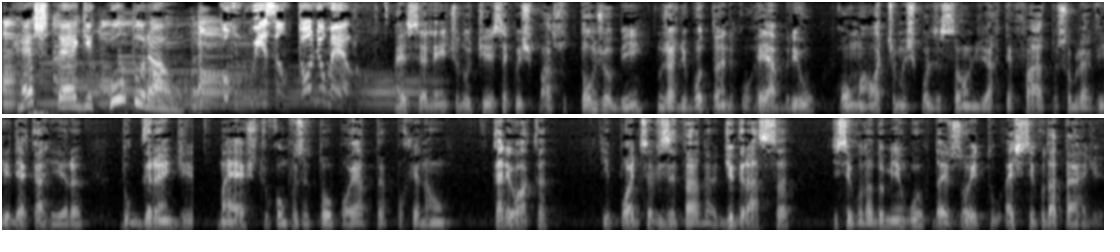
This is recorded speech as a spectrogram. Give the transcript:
Hashtag Cultural com Luiz Antônio Melo. A excelente notícia é que o espaço Tom Jobim, no Jardim Botânico, reabriu com uma ótima exposição de artefatos sobre a vida e a carreira do grande maestro, compositor, poeta, por que não, carioca, que pode ser visitada de graça de segunda a domingo, das 8 às 5 da tarde.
